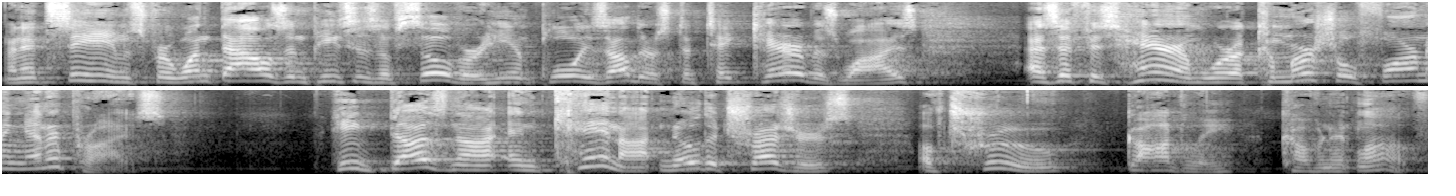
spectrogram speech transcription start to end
And it seems for 1,000 pieces of silver, he employs others to take care of his wives as if his harem were a commercial farming enterprise. He does not and cannot know the treasures of true, godly covenant love.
